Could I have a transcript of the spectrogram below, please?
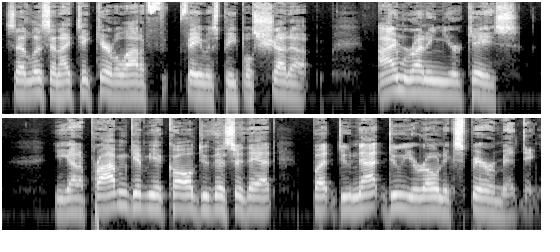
Said, "Listen, I take care of a lot of f- famous people. Shut up. I'm running your case. You got a problem? Give me a call. Do this or that, but do not do your own experimenting."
